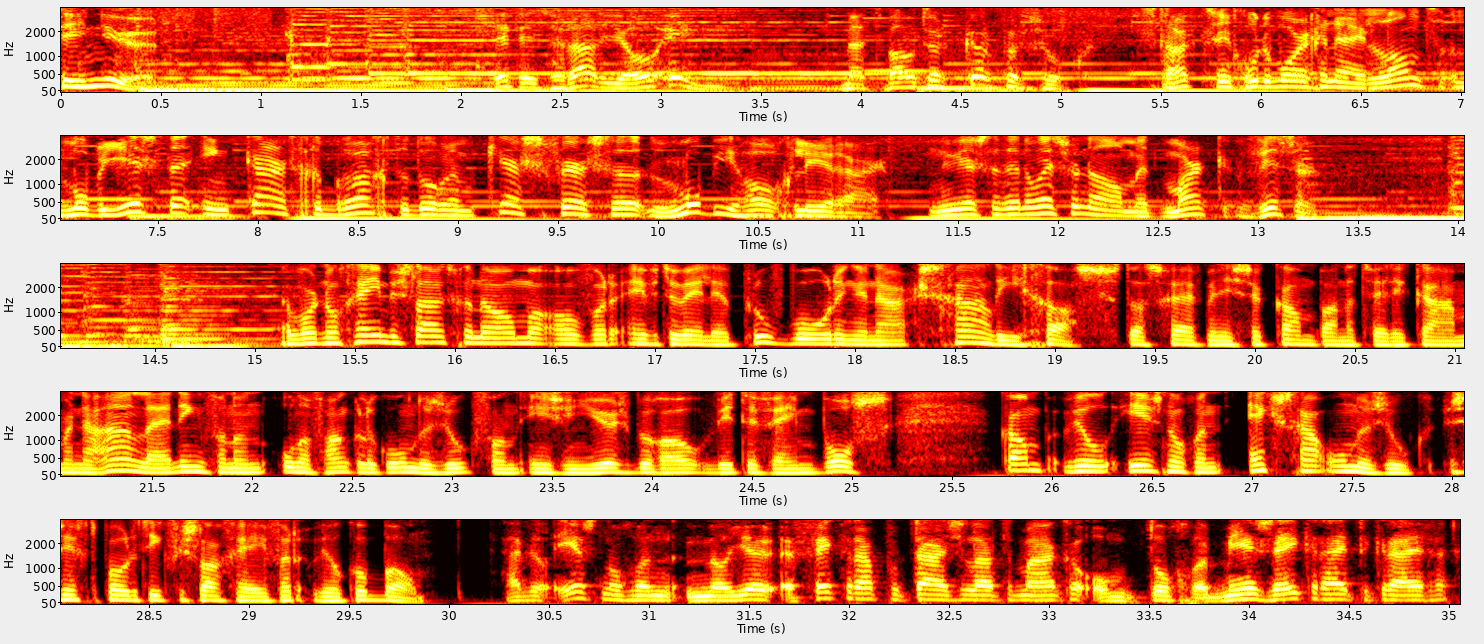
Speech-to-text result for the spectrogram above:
10 uur. Dit is Radio 1 met Wouter Kurpershoek. Straks in Goedemorgen Nederland. Lobbyisten in kaart gebracht door een kersverse lobbyhoogleraar. Nu eerst het NOS-journaal met Mark Visser. Er wordt nog geen besluit genomen over eventuele proefboringen naar schaliegas. Dat schrijft minister Kamp aan de Tweede Kamer... naar aanleiding van een onafhankelijk onderzoek van ingenieursbureau Witteveen Bos. Kamp wil eerst nog een extra onderzoek, zegt politiek verslaggever Wilco Boom. Hij wil eerst nog een milieueffectrapportage laten maken... om toch meer zekerheid te krijgen.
